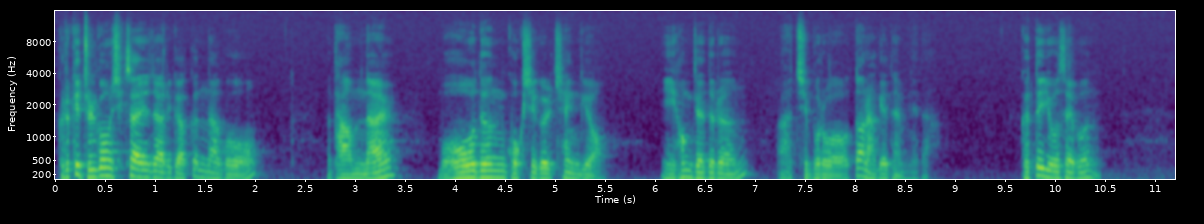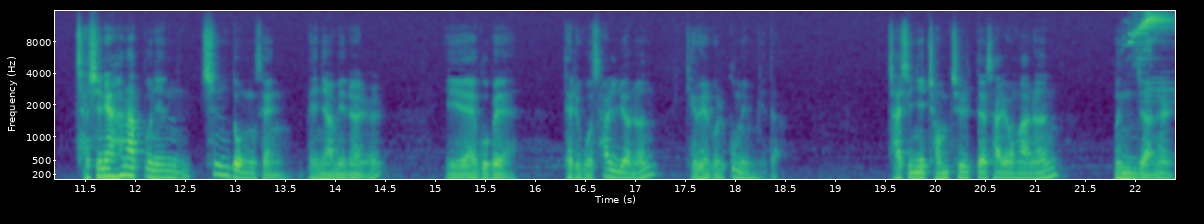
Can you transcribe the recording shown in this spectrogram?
그렇게 즐거운 식사의 자리가 끝나고 다음날 모든 곡식을 챙겨 이 형제들은 집으로 떠나게 됩니다. 그때 요셉은 자신의 하나뿐인 친동생 베냐민을 이 애굽에 데리고 살려는 계획을 꾸밉니다. 자신이 점칠 때 사용하는 은잔을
